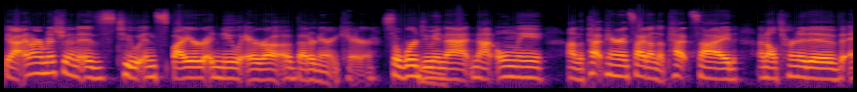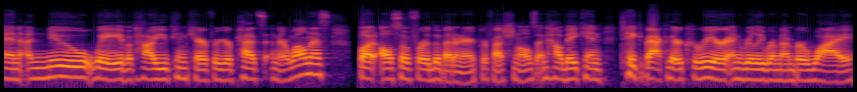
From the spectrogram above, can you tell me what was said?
Yeah, and our mission is to inspire a new era of veterinary care. So we're doing that not only on the pet parent side, on the pet side, an alternative and a new wave of how you can care for your pets and their wellness, but also for the veterinary professionals and how they can take back their career and really remember why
